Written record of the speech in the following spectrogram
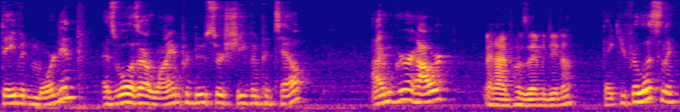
David Morgan, as well as our line producer, Shivan Patel. I'm Greer Howard. And I'm Jose Medina. Thank you for listening.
